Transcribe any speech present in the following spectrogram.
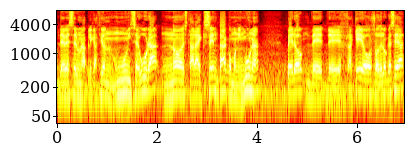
debe ser una aplicación muy segura, no estará exenta como ninguna, pero de, hackeos o de lo que sea,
